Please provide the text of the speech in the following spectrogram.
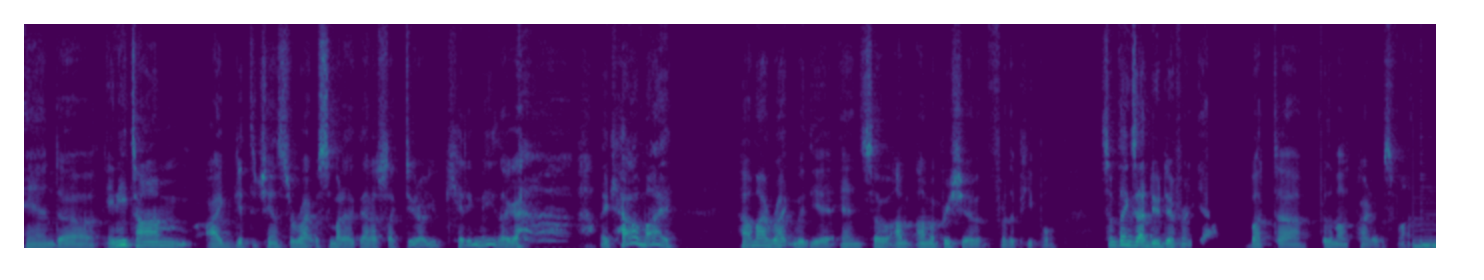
And uh, anytime I get the chance to write with somebody like that, I was like, dude, are you kidding me? Like, like how am I? How am I writing with you? And so I'm I'm appreciative for the people. Some things I do different, yeah, but uh, for the most part, it was fun.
